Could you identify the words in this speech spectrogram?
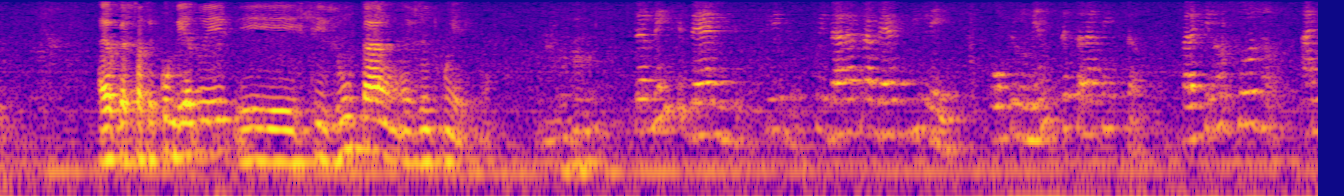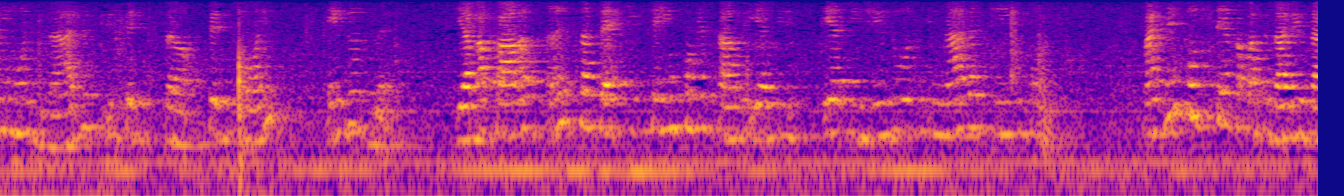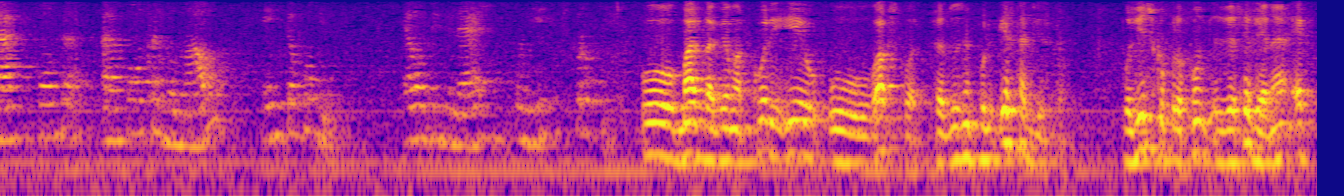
Aí o pessoal fica com medo e, e se junta junto com ele. Né? Também se deve, se possível, cuidar através de leis, ou pelo menos prestar atenção, para que não surjam animosidades e expedições entre os médicos e abafá-las antes até que tenham começado e atingido os que nada tinham com isso. Mas nem todos têm a capacidade de dar contra, a conta do mal em seu convívio. É o privilégio dos políticos profundos. O Mário da Gama Cury e o, Oxford traduzem por estadista. Político profundo, você vê, né? É,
